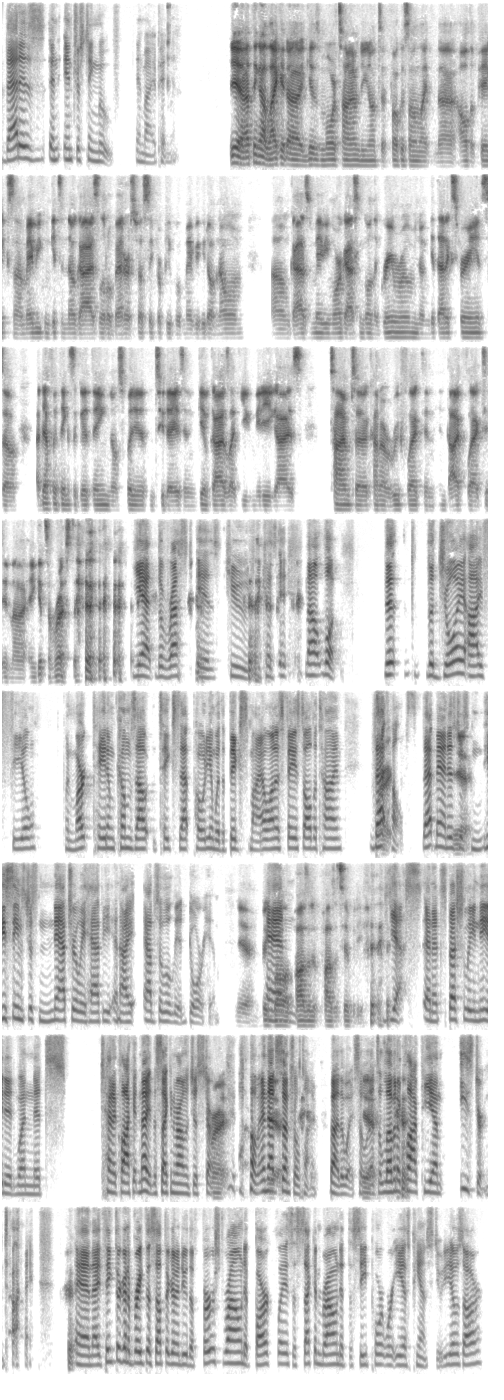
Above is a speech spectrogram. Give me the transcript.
that is an interesting move, in my opinion. Yeah, I think I like it. Uh, it gives more time, you know, to focus on like uh, all the picks. Uh, maybe you can get to know guys a little better, especially for people maybe who don't know them. Um, guys, maybe more guys can go in the green room, you know, and get that experience. So I definitely think it's a good thing, you know, splitting it in two days and give guys like you, media guys, time to kind of reflect and, and deflect and uh, and get some rest. Yeah, the rest is huge because it now look, the the joy I feel when Mark Tatum comes out and takes that podium with a big smile on his face all the time, that Right. helps. That man is Yeah. just he seems just naturally happy and I absolutely adore him. yeah, big ball of positive positivity. yes, and it's especially needed when it's 10 o'clock at night. The second round has just started. right. Um, and that's Yeah. Central Time, by the way. So Yeah. that's 11 o'clock p.m. Eastern Time. and I think they're going to break this up. They're going to do the first round at Barclays, the second round at the Seaport where ESPN studios are.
